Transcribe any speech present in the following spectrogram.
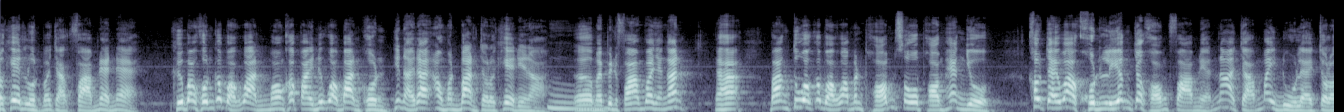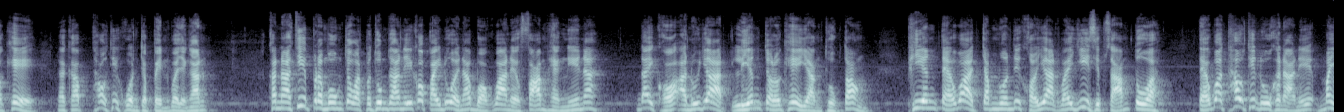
ระเข้หลุดมาจากฟาร์มแน่ๆ คือบางคนก็บอกว่ามองเข้าไปนึกว่าบ้านคนที่ไหนได้ เอามันบ้านจระเข้นี่นะอืมเออมันเป็นฟาร์มว่าอย่างนั้นนะฮะ บางตัวก็บอกว่ามันผอมโซผอมแห้งอยู่ เข้าใจว่าคนเลี้ยงเจ้าของฟาร์มเนี่ยน่าจะไม่ดูแลจระเข้นะครับเท่าที่ควรจะเป็นว่าอย่างนั้น ขณะที่ประมงจังหวัดปทุมธานีก็ไปด้วยนะ บอกว่าเนี่ยฟาร์มแห่งนี้นะได้ขออนุญาตเลี้ยงจระเข้อย่างถูกต้อง เพียงแต่ว่าจำนวนที่ขออนุญาตไว้ 23 ตัว แต่ว่าเท่าที่ดูขณะนี้ไม่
